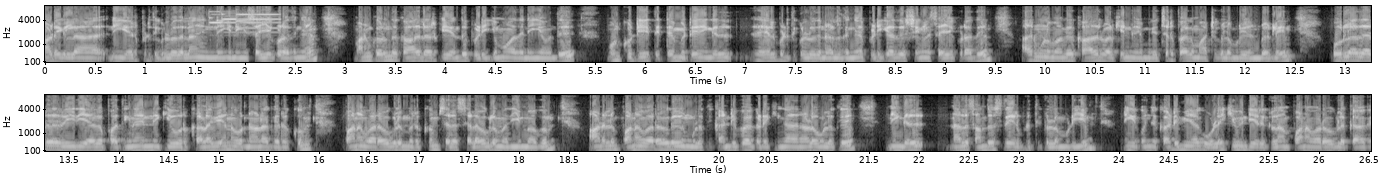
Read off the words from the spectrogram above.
ஆடைகளை நீங்கள் ஏற்படுத்திக் கொள்வதெல்லாம் இன்றைக்கி நீங்கள் செய்யக்கூடாதுங்க. மனம் கருந்த காதலருக்கு எந்த பிடிக்குமோ அதை நீங்கள் வந்து முன்கூட்டியே திட்டமிட்டு நீங்கள் செயல்படுத்திக் கொள்வது நல்லதுங்க. பிடிக்காத விஷயங்களை செய்யக்கூடாது. அதன் மூலமாக காதல் வாழ்க்கையை நீங்கள் மிகச்சிறப்பாக மாற்றிக்கொள்ள முடியும் நண்பர்களே. பொருளாதார ரீதியாக பார்த்தீங்கன்னா இன்றைக்கி ஒரு கலவையான ஒரு நாளாக இருக்கும். பண வரவுகளும் இருக்கும். சில செலவுகளும் அதிகமாகும். ஆனாலும் பண வரவுகள் உங்களுக்கு கண்டிப்பாக கிடைக்குங்க. அதனால உங்களுக்கு நீங்கள் நல்ல சந்தோஷத்தை ஏற்படுத்திக் கொள்ள முடியும். நீங்க கொஞ்சம் கடுமையாக உழைக்க வேண்டி இருக்கலாம் பண வரவுகளுக்காக.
